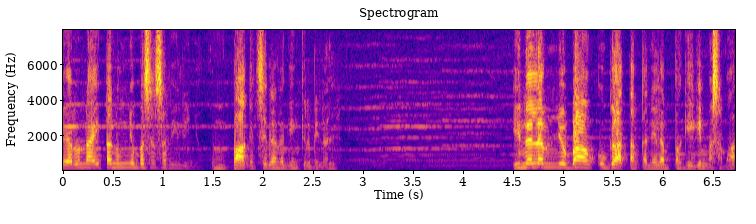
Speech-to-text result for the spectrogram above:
Pero naitanong nyo ba sa sarili nyo kung bakit sila naging kriminal? Inalam nyo ba ang ugat ng kanilang pagiging masama?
